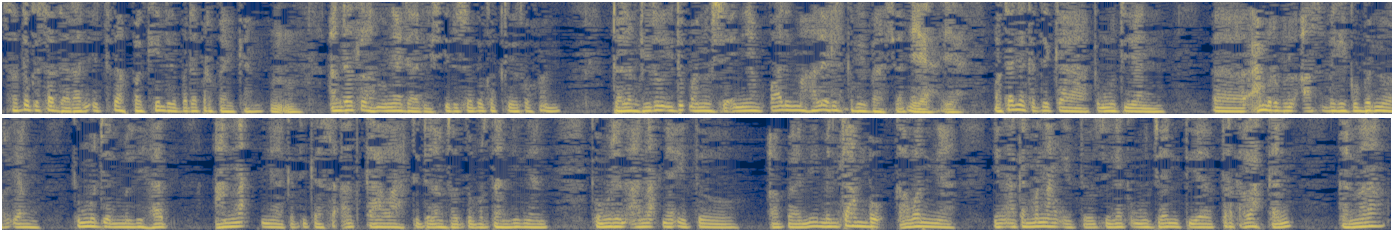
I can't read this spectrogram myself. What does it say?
Satu kesadaran itulah bagian daripada perbaikan. Mm -hmm. Anda telah menyadari itu suatu kekeliruan dalam diri hidup manusia ini yang paling mahal adalah kebebasan. Iya, yeah, iya. Yeah. Makanya ketika kemudian uh, Amr bin As sebagai gubernur yang kemudian melihat anaknya ketika saat kalah di dalam satu pertandingan, kemudian anaknya itu apa ini mencambuk kawannya yang akan menang itu sehingga kemudian dia terkalahkan karena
